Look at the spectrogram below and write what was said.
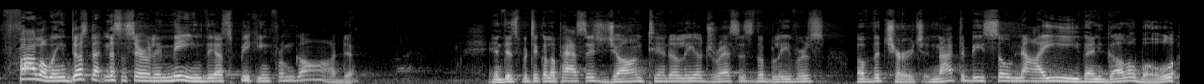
following, does not necessarily mean they are speaking from God. In this particular passage, John tenderly addresses the believers of the church not to be so naive and gullible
